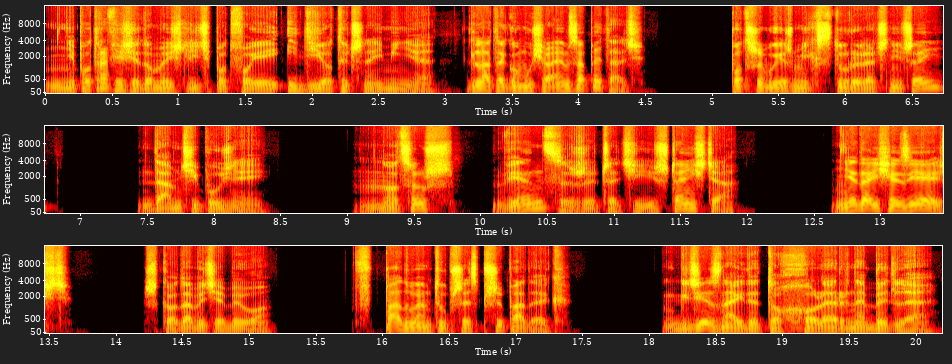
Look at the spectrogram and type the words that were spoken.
Nie potrafię się domyślić po twojej idiotycznej minie, dlatego musiałem zapytać. Potrzebujesz mikstury leczniczej? Dam ci później. No cóż, więc życzę ci szczęścia. Nie daj się zjeść. Szkoda by cię było. Wpadłem tu przez przypadek. Gdzie znajdę to cholerne bydle?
